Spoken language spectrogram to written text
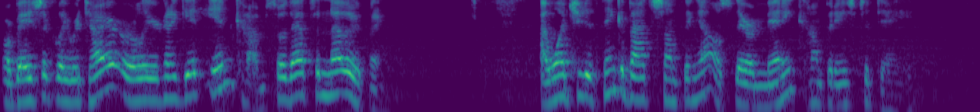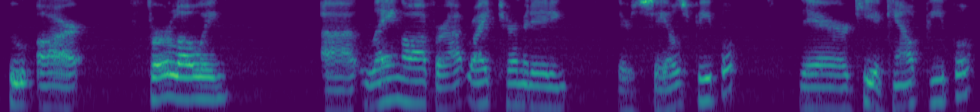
or basically retire early are going to get income. So that's another thing. I want you to think about something else. There are many companies today who are furloughing, uh, laying off, or outright terminating their salespeople, their key account people,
